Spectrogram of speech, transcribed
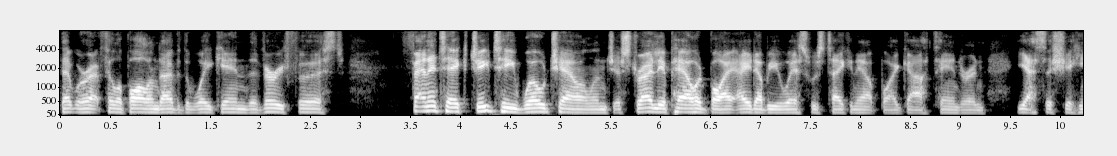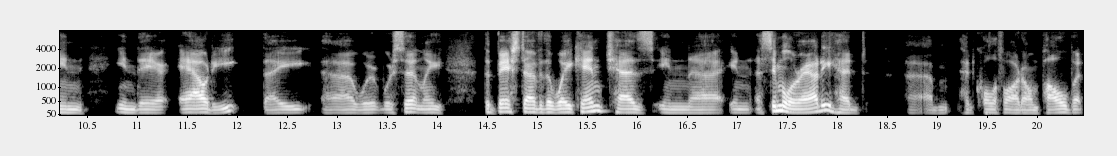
that were at Phillip Island over the weekend. The very first Fanatec GT World Challenge Australia, powered by AWS, was taken out by Garth Tander and Yasser Shahin in their Audi. They uh, were, were certainly the best over the weekend. Chaz in uh, in a similar Audi had um, had qualified on pole, but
